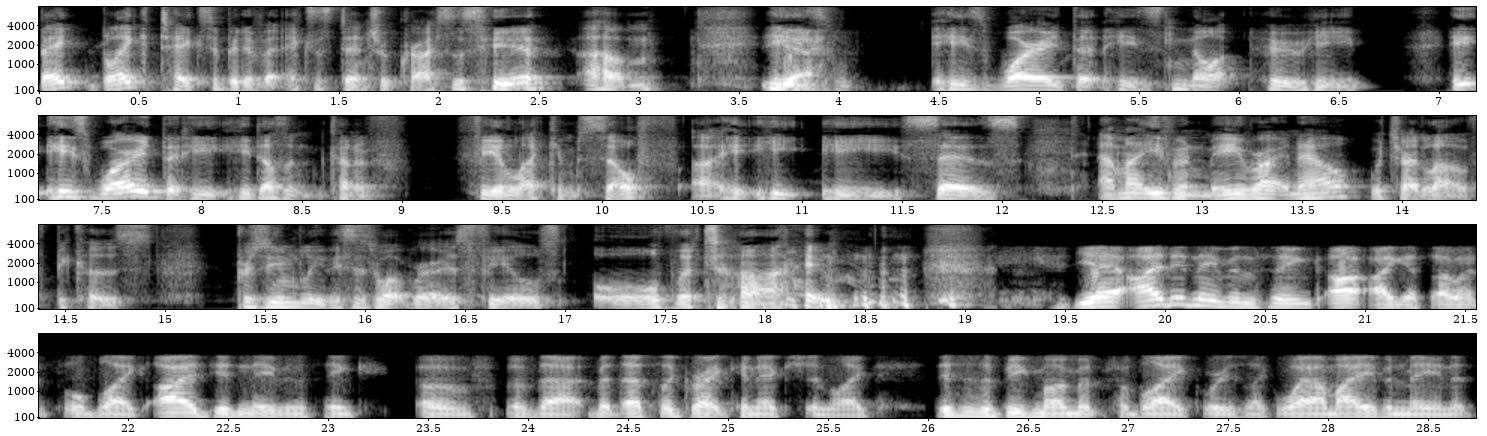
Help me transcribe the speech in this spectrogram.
Blake, Blake takes a bit of an existential crisis here. Um, he's Yeah. he's worried that he's not who he, he he's worried that he he doesn't kind of feel like himself. Uh, he he he says, "Am I even me right now?" Which I love because presumably this is what Rose feels all the time. Yeah, I didn't even think. I I guess I went full Blake. I didn't even think of of that, but that's a great connection. Like this is a big moment for Blake, where he's like, "Wow, am I even me?" And it,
